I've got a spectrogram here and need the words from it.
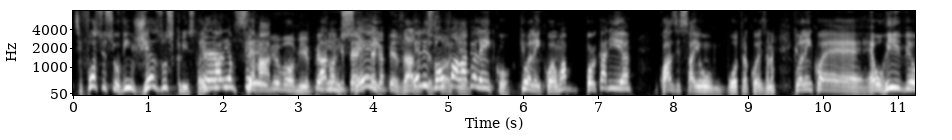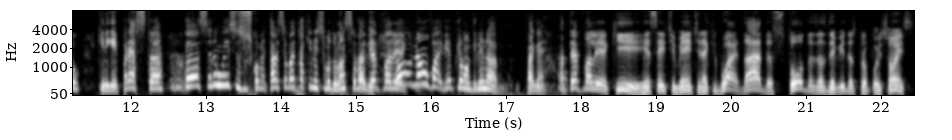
Se fosse o Silvinho, Jesus Cristo, aí ele É, estaria não sei, ferrado. viu, Valmir? O pessoal Ah, não que pega- sei. pega pesado, o Eles vão falar aqui. do elenco, que o elenco é uma porcaria, quase saiu outra coisa, né? Que o elenco é, é horrível, que ninguém presta. É, serão esses os comentários, você vai estar aqui em cima do lance, você vai Até ver. falei Ou aqui. não vai ver, porque Londrina vai ganhar. Até falei aqui recentemente, né, que guardadas todas as devidas proporções,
